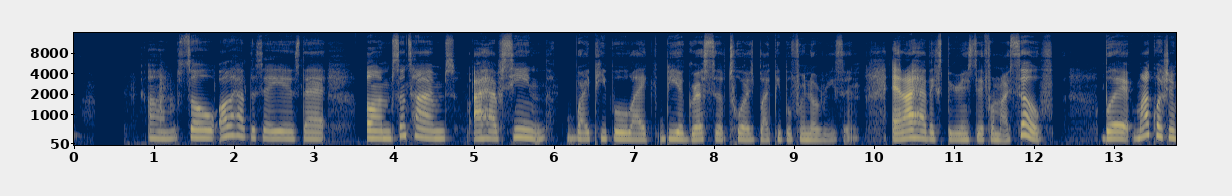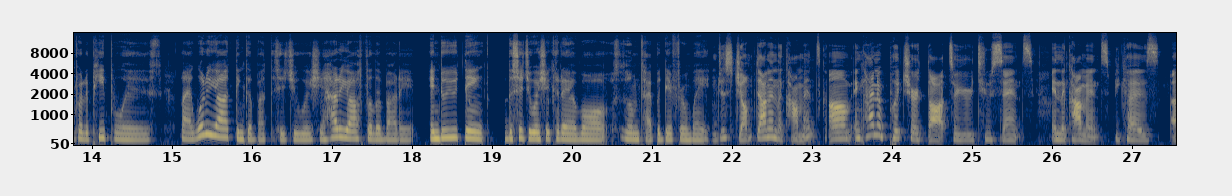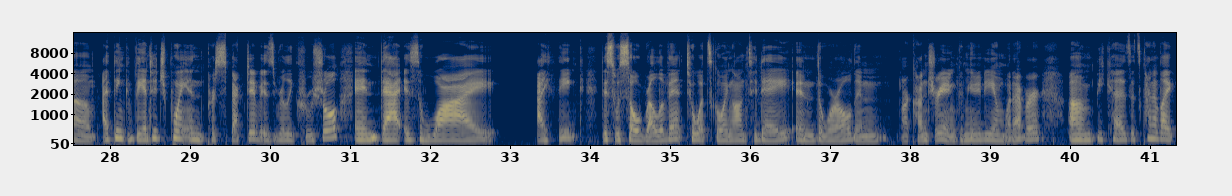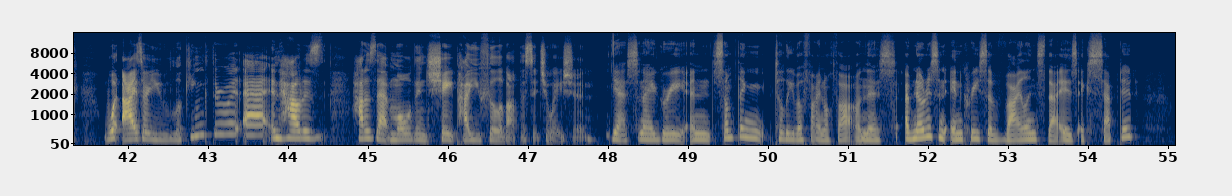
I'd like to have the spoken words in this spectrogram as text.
Um, so all I have to say is that um, sometimes I have seen white people like be aggressive towards black people for no reason. And I have experienced it for myself. But my question for the people is like what do y'all think about the situation? How do y'all feel about it? And do you think the situation could have evolved some type of different way? Just jump down in the comments um, and kind of put your thoughts or your two cents in the comments because um, I think vantage point and perspective is really crucial. And that is why I think this was so relevant to what's going on today in the world and our country and community and whatever, um, because it's kind of like what eyes are you looking through it at, and how does how does that mold and shape how you feel about the situation? Yes, and I agree. And something to leave a final thought on this I've noticed an increase of violence that is accepted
